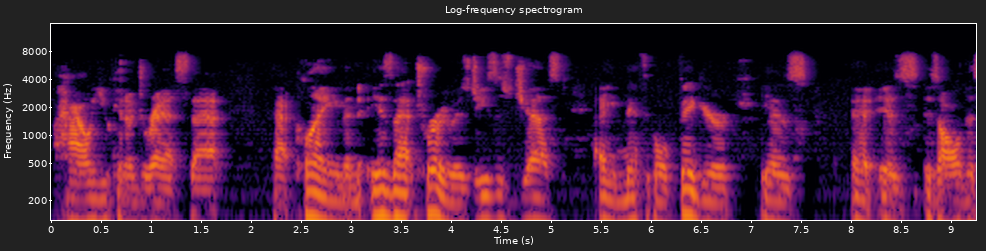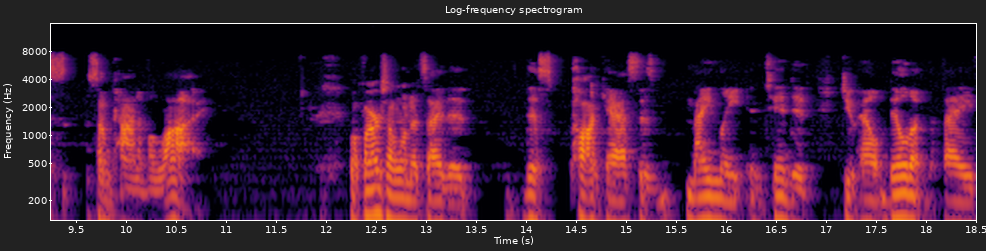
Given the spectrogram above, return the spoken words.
how you can address that that claim and is that true? Is Jesus just a mythical figure? Is is is all this some kind of a lie? Well, first I want to say that this podcast is mainly intended to help build up the faith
